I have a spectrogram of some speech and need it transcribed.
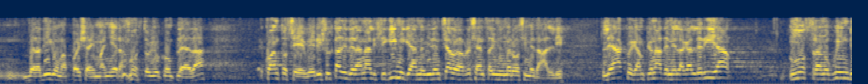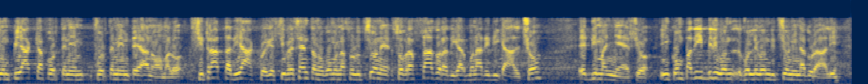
ve la dico ma poi c'è in maniera molto più completa, quanto segue. I risultati delle analisi chimiche hanno evidenziato la presenza di numerosi metalli. Le acque campionate nella galleria mostrano quindi un pH fortemente anomalo. Si tratta di acque che si presentano come una soluzione sovrastatora di carbonati di calcio e di magnesio, incompatibili con le condizioni naturali.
